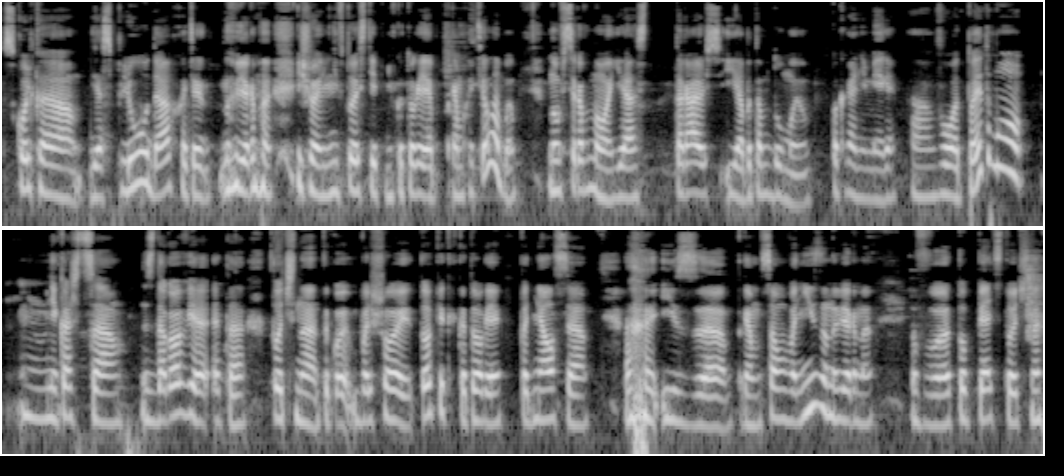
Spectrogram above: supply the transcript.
сколько я сплю, да, хотя, наверное, еще не в той степени, в которой я прям хотела бы, но все равно я стараюсь и об этом думаю, по крайней мере. А, вот, поэтому мне кажется, здоровье — это точно такой большой топик, который поднялся из э, прям самого низа, наверное, в топ-5 точно.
